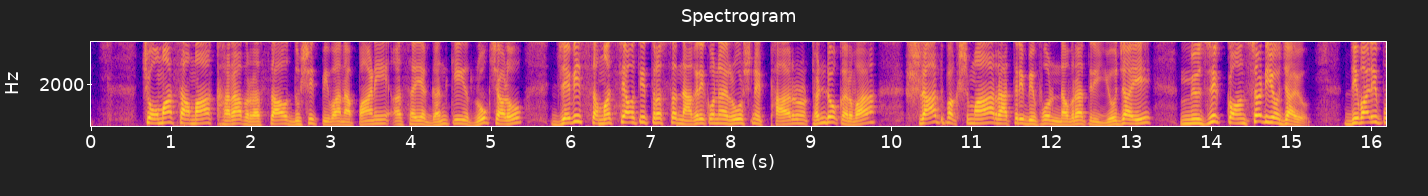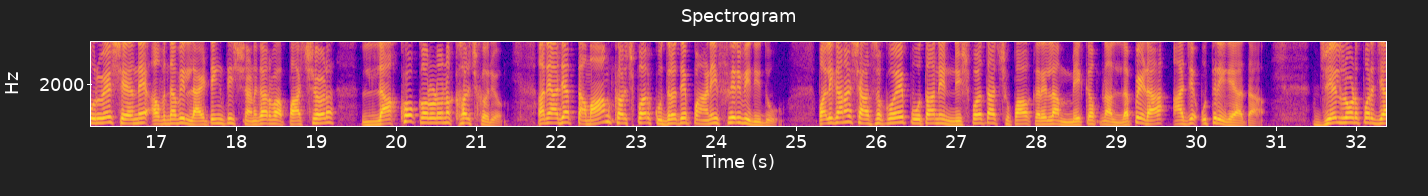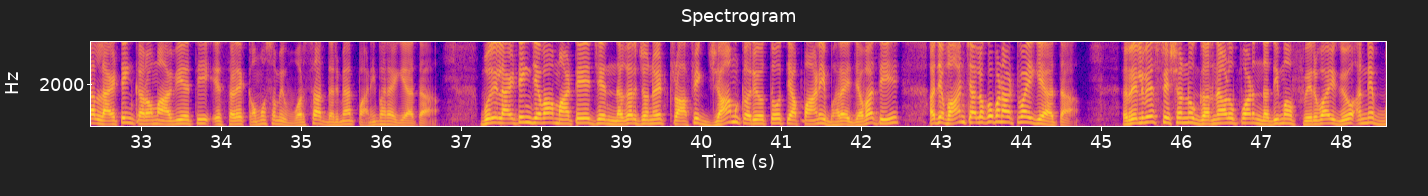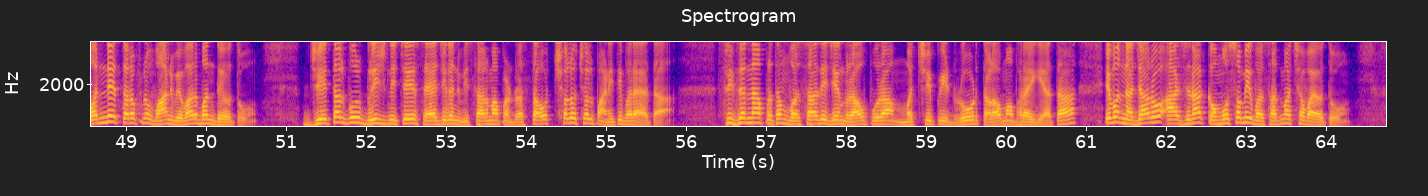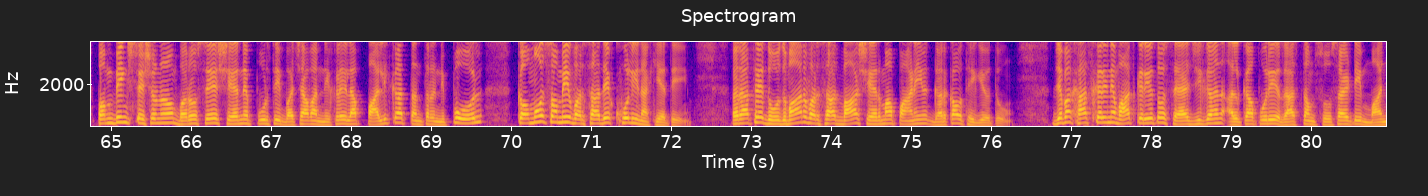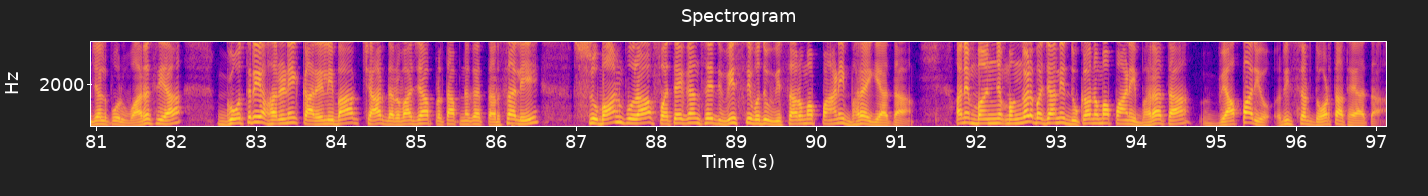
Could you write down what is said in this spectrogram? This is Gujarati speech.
ચોમાસામાં ખરાબ રસ્તાઓ, દૂષિત પીવાના પાણી, અસહ્ય ગંદકી, રોગચાળો જેવી સમસ્યાઓથી ત્રસ્ત નાગરિકોના રોષને ઠાર, ઠંડો કરવા શ્રાદ્ધ પક્ષમાં રાત્રિ બિફોર નવરાત્રિ યોજાઈ મ્યુઝિક કોન્સર્ટ યોજાયો. દિવાળી પૂર્વે શહેરને અવનવી લાઇટિંગથી શણગારવા પાછળ લાખો કરોડોનો ખર્ચ કર્યો અને આજે તમામ ખર્ચ પર કુદરતે પાણી ફેરવી દીધું. પાલિકાના શાસકોએ પોતાની નિષ્ફળતા છુપાવ કરેલા મેકઅપના લપેડા આજે ઉતરી ગયા હતા. જેલ રોડ પર જ્યાં લાઇટિંગ કરવામાં આવી હતી, એ સ્થળે કમોસમી વરસાદ દરમિયાન પાણી ભરાઈ ગયા હતા. બુરી લાઇટિંગ જેવા માટે જે નગરજનોએ ટ્રાફિક જામ કર્યો હતો, ત્યાં પાણી ભરાઈ જવાથી આજે વાહન ચાલકો પણ અટવાઈ ગયા હતા. રેલવે સ્ટેશનનું ગરનાળું પણ નદીમાં ફેરવાઈ ગયો અને બંને તરફનો વાહન વ્યવહાર બંધ થયો હતો. જેતલપુર બ્રિજ નીચે સયાજીગંજ વિસ્તારમાં પણ રસ્તાઓ છલોછલ પાણીથી ભરાયા હતા. સિઝનના પ્રથમ વરસાદે જેમ રાવપુરા મચ્છીપીડ રોડ તળાવમાં ભરાઈ ગયા હતા, એવો નજારો આજના કમોસમી વરસાદમાં છવાયો હતો. પમ્પિંગ સ્ટેશનો ભરોસે શહેરને પૂરથી બચાવવા નીકળેલા પાલિકા તંત્રની પોલ કમોસમી વરસાદે ખોલી નાખી હતી. રાત્રે ધોધમાર વરસાદ બાદ શહેરમાં પાણી ગરકાવ થઈ ગયું હતું. જેમાં ખાસ કરીને વાત કરીએ તો સયાજીગંજ અલકાપુરી, રાસ્તમ સોસાયટી, માંજલપુર, વારસિયા, ગોત્રી, હરણી, કારેલીબાગ, ચાર દરવાજા, પ્રતાપનગર, તરસાલી, સુબાનપુરા, ફતેગંજ સહિત વીસથી વધુ વિસ્તારોમાં પાણી ભરાઈ ગયા હતા. અને મંગળ બજારની દુકાનોમાં પાણી ભરાતા વ્યાપારીઓ રીતસર દોડતા થયા હતા.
